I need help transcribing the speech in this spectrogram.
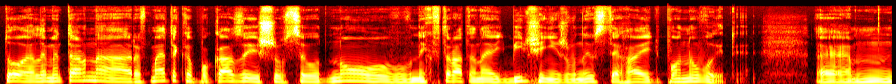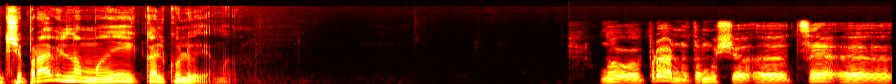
то елементарна арифметика показує, що все одно в них втрати навіть більше, ніж вони встигають поновити. Ем, Чи правильно ми калькулюємо? Ну правильно, тому що е, це е,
